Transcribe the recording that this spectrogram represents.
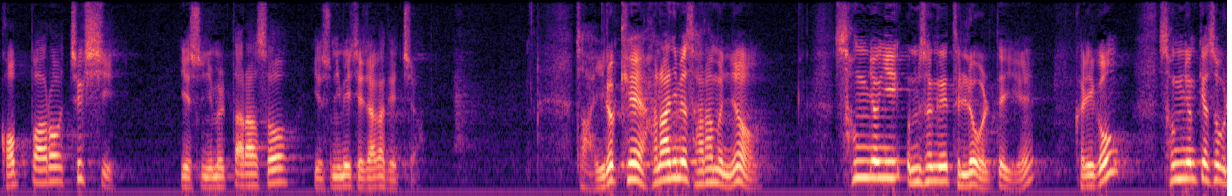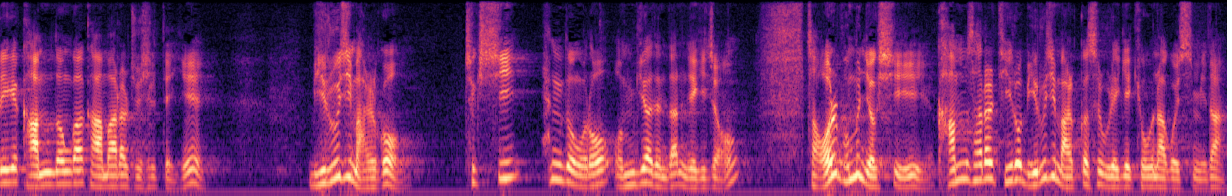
곧바로 즉시 예수님을 따라서 예수님의 제자가 됐죠. 자, 이렇게 하나님의 사람은요, 성령이 음성에 들려올 때에, 그리고 성령께서 우리에게 감동과 감화를 주실 때에, 미루지 말고 즉시 행동으로 옮겨야 된다는 얘기죠. 자, 오늘 본문 역시 감사를 뒤로 미루지 말 것을 우리에게 교훈하고 있습니다.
